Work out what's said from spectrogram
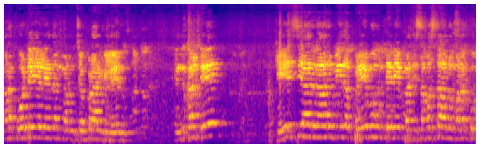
మన కోటేయలేదని మనం చెప్పడానికి లేదు. ఎందుకంటే కేసీఆర్ గారి మీద ప్రేమ ఉంటేనే పది సంవత్సరాలు మనకు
